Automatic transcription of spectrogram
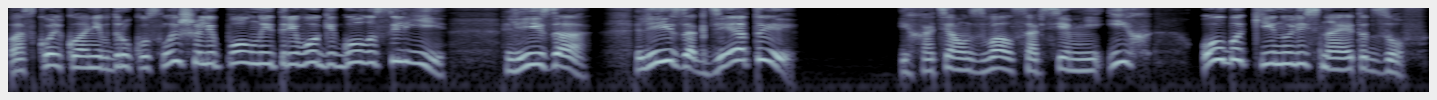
поскольку они вдруг услышали полные тревоги голос Ильи. «Лиза! Лиза, где ты?» И хотя он звал совсем не их, оба кинулись на этот зов.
